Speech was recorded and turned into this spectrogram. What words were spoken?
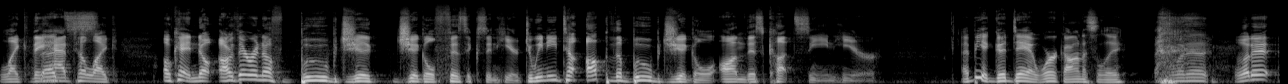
Like they had to like Okay, no, are there enough boob jig- jiggle physics in here? Do we need to up the boob jiggle on this cutscene here? That'd be a good day at work, honestly. What it? Would it?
